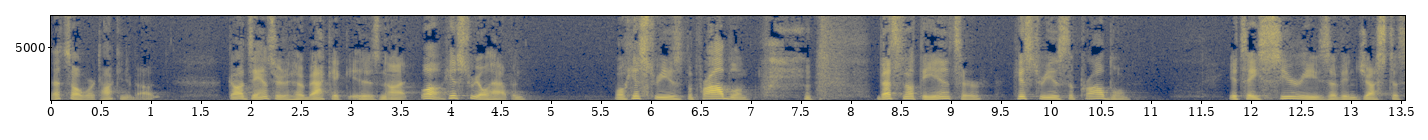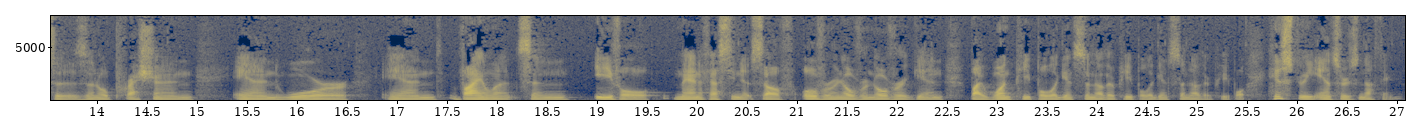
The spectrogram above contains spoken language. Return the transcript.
That's all we're talking about. God's answer to Habakkuk is not, well, history will happen. Well, history is the problem. That's not the answer. History is the problem. It's a series of injustices and oppression and war and violence and evil manifesting itself over and over and over again by one people against another people against another people. History answers nothing.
